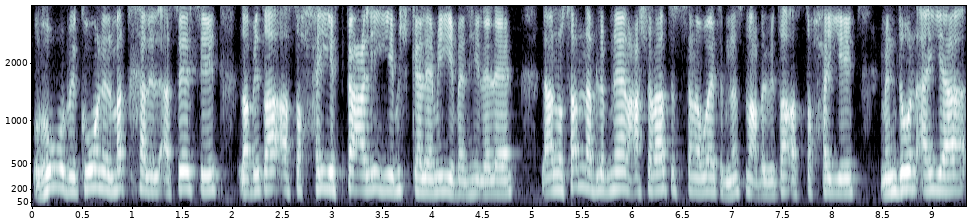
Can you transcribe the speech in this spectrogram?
وهو بيكون المدخل الأساسي لبطاقة صحية فعلية مش كلامية بين هلالين لأنه صرنا بلبنان عشرات السنوات بنسمع بالبطاقه الصحيه من دون أي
